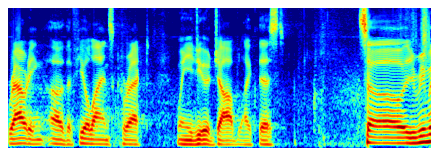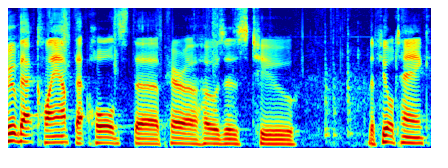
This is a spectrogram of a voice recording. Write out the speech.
routing of the fuel lines correct when you do a job like this. So you remove that clamp that holds the pair of hoses to the fuel tank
